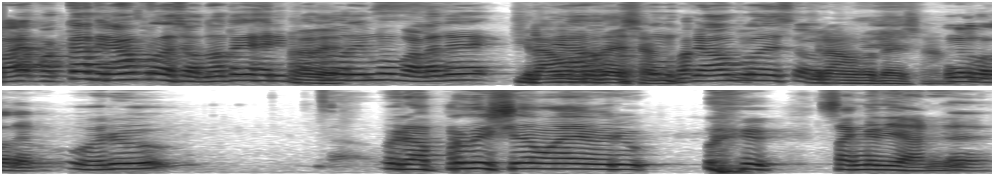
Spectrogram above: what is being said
പക്ക ഗ്രാമപ്രദേശം. ഒന്നാമത്തെ ഹരിപ്പൂർ എന്ന് പറയുമ്പോൾ വളരെ ഗ്രാമപ്രദേശം നിങ്ങൾ പറഞ്ഞു. ഒരു ഒരു അപ്രതീക്ഷിതമായ ഒരു സംഗതിയാണ്.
